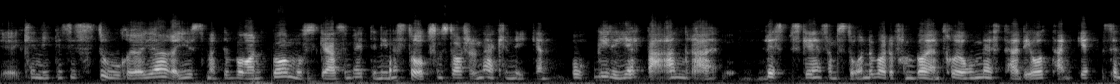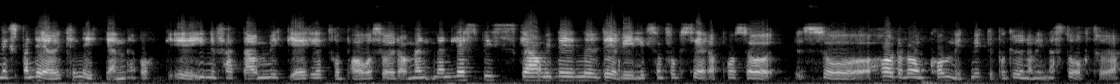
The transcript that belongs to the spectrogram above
Eh, klinikens historia att göra just med att det var en barnmorska som hette Nina Stork som startade den här kliniken och ville hjälpa andra lesbiska ensamstående var det från början, tror jag hon mest hade i åtanke. Sen expanderar ju kliniken och eh, innefattar mycket heteropar och så idag. Men, men lesbiska, om det är nu det vi liksom fokuserar på, så, så har de kommit mycket på grund av Nina Stork, tror jag.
